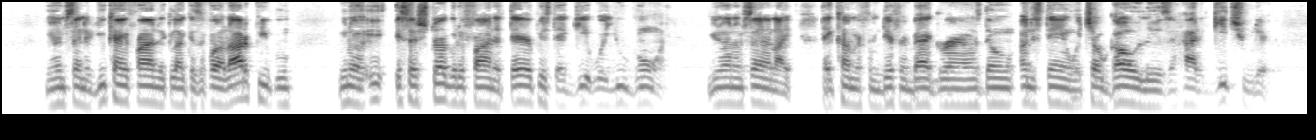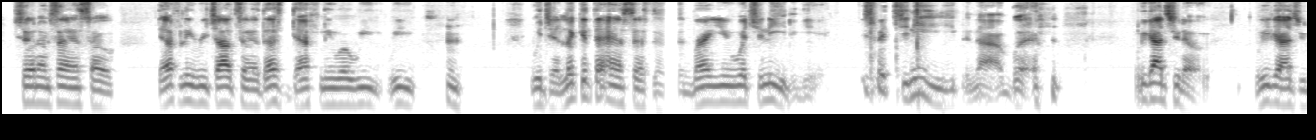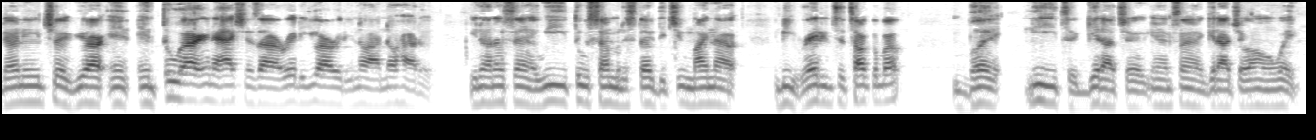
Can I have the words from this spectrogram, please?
You know what I'm saying? If you can't find it, like, cause for a lot of people, you know, it, it's a struggle to find a therapist that get where you going. You know what I'm saying? Like they coming from different backgrounds, don't understand what your goal is and how to get you there. See what I'm saying? So definitely reach out to us. That's definitely what we we hmm, we just look at the ancestors to bring you what you need again. It's what you need. Nah, but we got you though. We got you. Don't even trip. You are in, in through our interactions already. You already know. I know how to. You know what I'm saying? We through some of the stuff that you might not be ready to talk about, but need to get out your. You know what I'm saying? Get out your own way.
